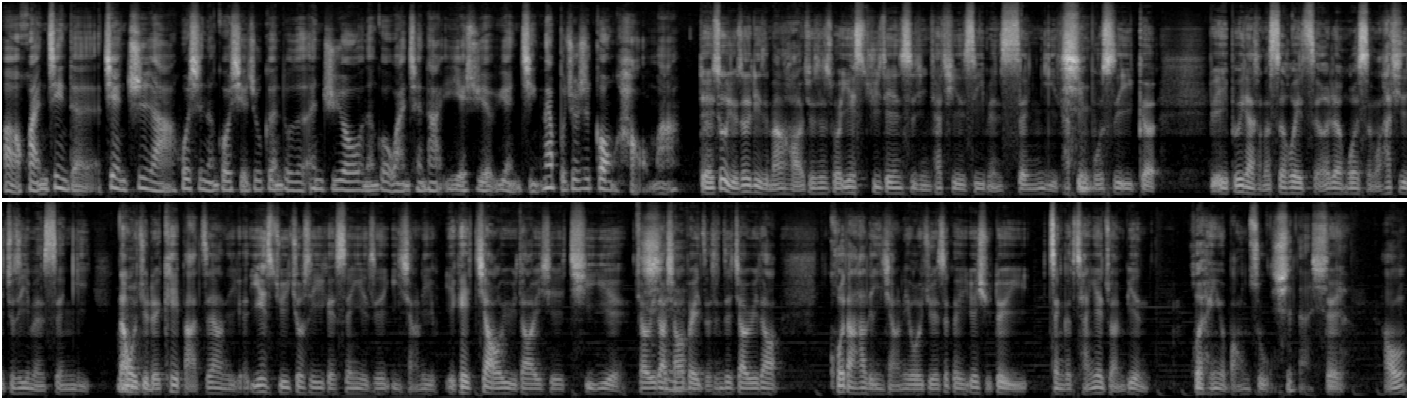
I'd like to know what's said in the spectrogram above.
呃环境的建制啊，或是能够协助更多的 NGO 能够完成他 ESG 的愿景，那不就是更好吗？对，所以我觉得这个例子蛮好，就是说 ESG 这件事情，它其实是一门生意，它并不是一个。也不会讲什么社会责任或什么，它其实就是一门生意。那我觉得可以把这样的一个 ESG 就是一个生意这些影响力，也可以教育到一些企业，教育到消费者，甚至教育到扩大它的影响力。我觉得这个也许对于整个产业转变会很有帮助。是的，是的。好，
